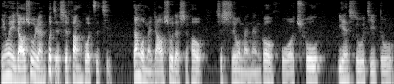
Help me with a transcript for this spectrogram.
因为饶恕人不只是放过自己，当我们饶恕的时候，是使我们能够活出耶稣基督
